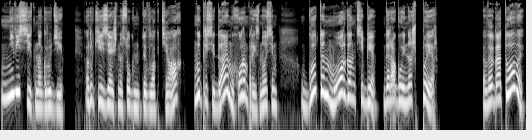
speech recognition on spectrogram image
не висит на груди. Руки изящно согнуты в локтях. Мы приседаем и хором произносим «Гутен Морган тебе, дорогой наш пэр!» «Вы готовы?»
